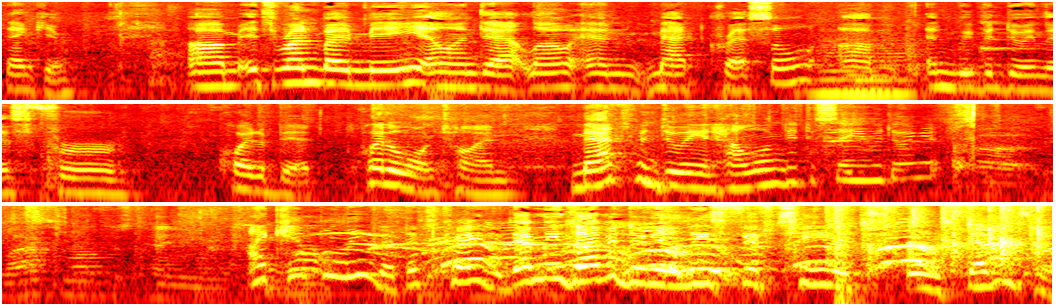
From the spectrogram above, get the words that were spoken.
Thank you. Um, it's run by me, Ellen Datlow, and Matt Kressel, um, and we've been doing this for quite a bit, quite a long time. Matt's been doing it. How long did you say you were doing it? Uh, last month was 10 years. I can't believe it. That's crazy. That means I've been doing it at least 15 or, or 17.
